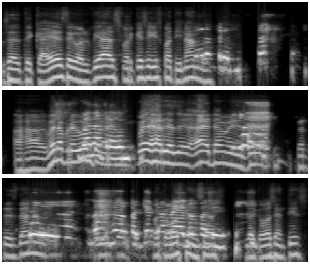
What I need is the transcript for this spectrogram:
O sea, te caes, te golpeas, ¿por qué seguís patinando? Buena pregunta. Ajá, buena pregunta. Buena pregunta. Voy a dejar de hacer. Ah, dame, contestando. No, ¿por qué lo, que vos pensás, lo que vos sentís.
